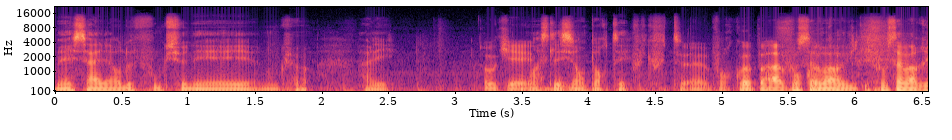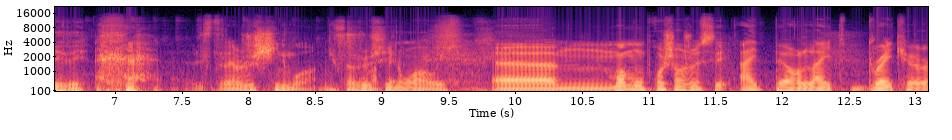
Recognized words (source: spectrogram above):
mais ça a l'air de fonctionner. Donc, euh, allez, Ok. on va se laisser emporter. Écoute, euh, pourquoi pas Il faut, savoir, pas. il faut savoir rêver. C'est un jeu chinois. C'est un jeu chinois, oui. Euh, moi, mon prochain jeu, c'est Hyper Light Breaker.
